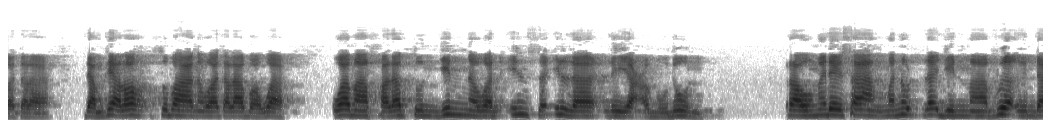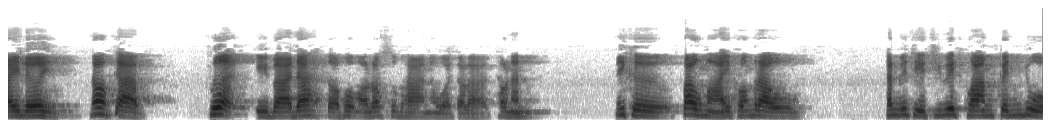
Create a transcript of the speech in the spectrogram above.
วตาลาดังที่อัลลอฮฺสุบฮานาวะตาลาบอกว่าว่ามาขลักตุนยินนวันอินสอิลลาลิยาบูดุนเราไม่ได้สร้างมนุษย์และยินมาเพื่ออื่นใดเลย นอกจากเพื่ออิบาดะต่อพระองค์อัลลอฮฺสุบฮานาวะตาลาเท่านั้น นี่คือเป้าหมายของเราท่านวิถีชีวิตความเป็นอยู่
